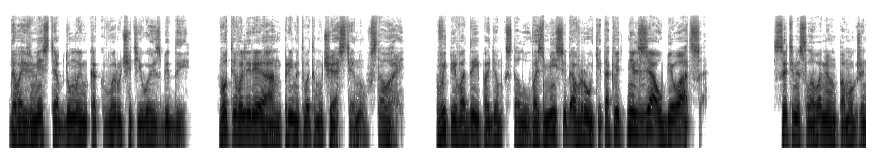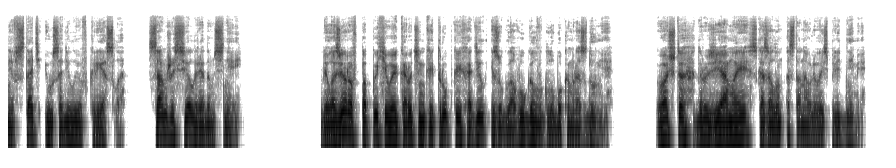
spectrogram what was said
Давай вместе обдумаем, как выручить его из беды. Вот и Валериан примет в этом участие. Ну, вставай. Выпей воды и пойдем к столу. Возьми себя в руки, так ведь нельзя убиваться. С этими словами он помог жене встать и усадил ее в кресло. Сам же сел рядом с ней. Белозеров, попыхивая коротенькой трубкой, ходил из угла в угол в глубоком раздумье. «Вот что, друзья мои», — сказал он, останавливаясь перед ними,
